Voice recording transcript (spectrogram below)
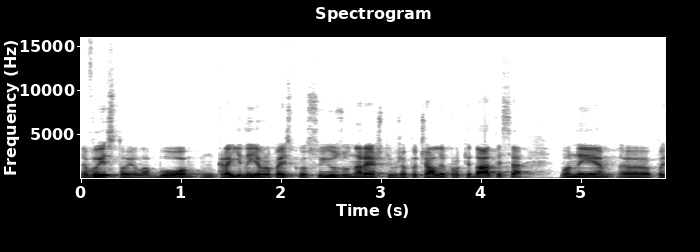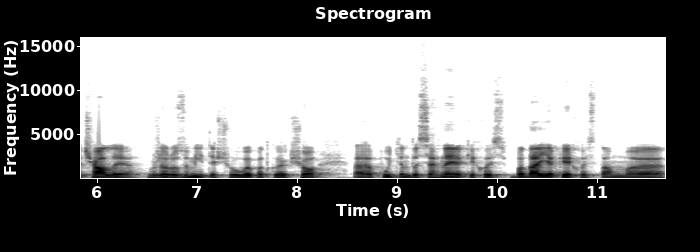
вистояла. Бо країни Європейського Союзу нарешті вже почали прокидатися. Вони почали вже розуміти, що у випадку, якщо е, Путін досягне якихось, бодай якихось там. е,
